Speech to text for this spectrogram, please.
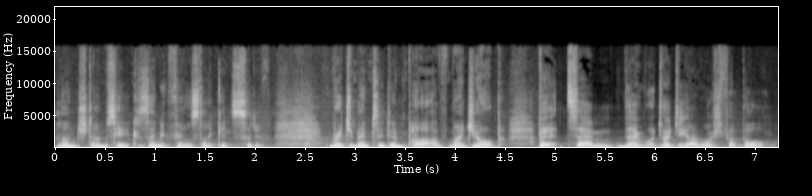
lunchtimes here because then it feels like it's sort of regimented and part of my job. But um, no, what do I do? I watch football.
